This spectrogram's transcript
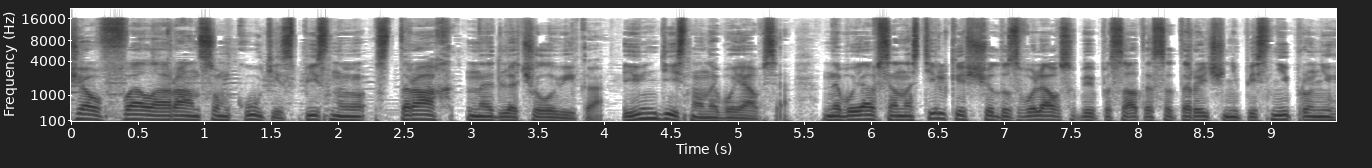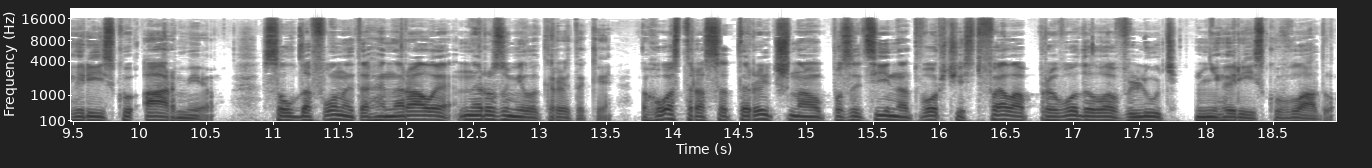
Звучав Фела Рансом Куті з піснею Страх не для чоловіка, і він дійсно не боявся. Не боявся настільки, що дозволяв собі писати сатиричні пісні про нігерійську армію. Солдафони та генерали не розуміли критики. Гостра сатирична опозиційна творчість Фела приводила в лють нігерійську владу.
